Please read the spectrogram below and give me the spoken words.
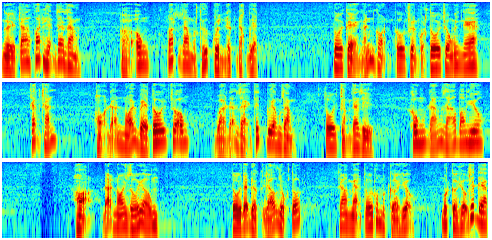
người ta phát hiện ra rằng ở ông toát ra một thứ quyền lực đặc biệt. Tôi kể ngắn gọn câu chuyện của tôi cho ông ấy nghe. Chắc chắn, họ đã nói về tôi cho ông và đã giải thích với ông rằng tôi chẳng ra gì, không đáng giá bao nhiêu. Họ đã nói dối ông. Tôi đã được giáo dục tốt. Cha mẹ tôi có một cửa hiệu, một cửa hiệu rất đẹp.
